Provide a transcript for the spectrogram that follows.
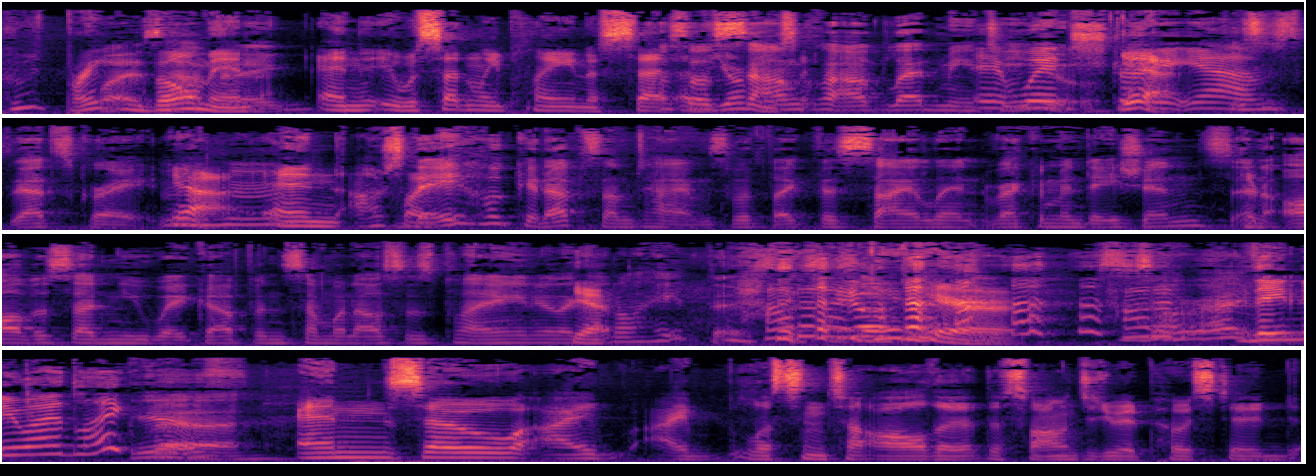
who's Brayton What is Bowman? happening? And it was suddenly playing a set so of your music. SoundCloud led me to It you. went straight, Yeah. yeah. This is- that's great. Yeah, mm-hmm. and I was like, They hook it up sometimes with like the silent recommendations, and all of a sudden you wake up and someone else is playing, and you're like, Yeah. I don't hate this. how did I get here? this is all right. They knew I'd like Yeah. this. And so I I listened to all the the songs that you had posted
